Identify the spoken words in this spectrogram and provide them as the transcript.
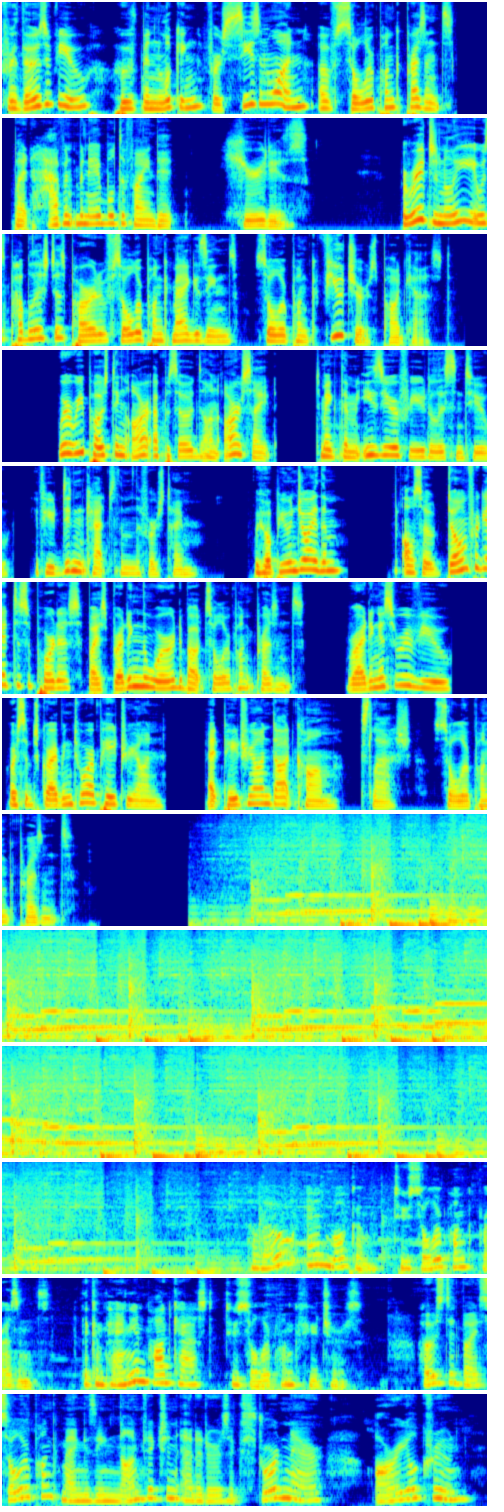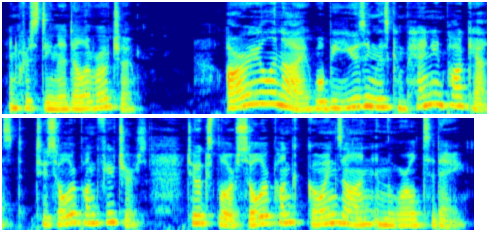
For those of you who've been looking for season one of Solar Punk Presents but haven't been able to find it, here it is. Originally, it was published as part of Solar Punk Magazine's Solar Punk Futures podcast. We're reposting our episodes on our site to make them easier for you to listen to if you didn't catch them the first time. We hope you enjoy them. Also, don't forget to support us by spreading the word about Solarpunk Presents, writing us a review, or subscribing to our Patreon at patreon.com slash solarpunkpresents. Hello and welcome to Solarpunk Presents, the companion podcast to Solarpunk Futures. Hosted by Solarpunk Magazine nonfiction editors extraordinaire Ariel Kroon and Christina De La Rocha. Ariel and I will be using this companion podcast to Solarpunk Futures to explore solarpunk goings on in the world today.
